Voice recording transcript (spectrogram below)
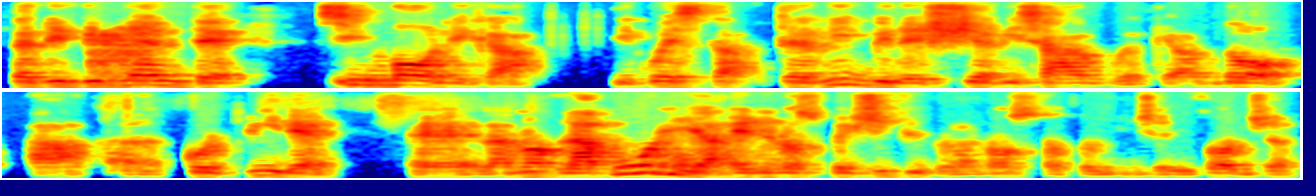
terribilmente simbolica di questa terribile scia di sangue che andò a, a colpire eh, la, no- la, Puglia e nello specifico la nostra provincia di Foggia.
